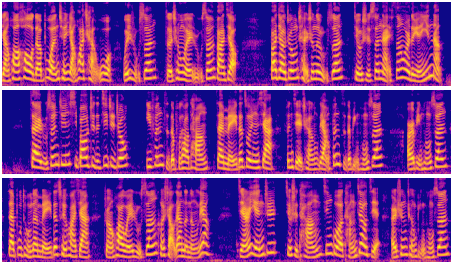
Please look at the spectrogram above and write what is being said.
氧化后的不完全氧化产物为乳酸，则称为乳酸发酵。发酵中产生的乳酸就是酸奶酸味的原因呢。在乳酸菌细胞质的机制中，一分子的葡萄糖在酶的作用下分解成两分子的丙酮酸。而丙酮酸在不同的酶的催化下转化为乳酸和少量的能量。简而言之，就是糖经过糖酵解而生成丙酮酸，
